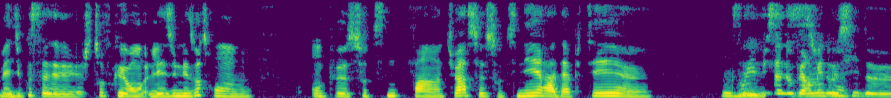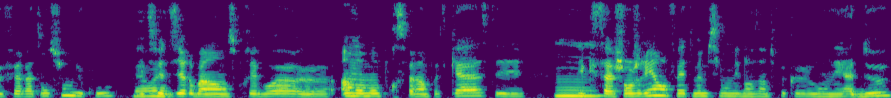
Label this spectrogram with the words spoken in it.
mais du coup, ça, je trouve que on- les unes les autres, on, on peut soutenir, enfin, tu vois, se soutenir, adapter. euh, Mhm. Oui, puis ça nous permet super. aussi de faire attention du coup Bah et de ouais. se dire ben on se prévoit euh, un moment pour se faire un podcast et, et que ça change rien en fait même si on est dans un truc euh, où on est à deux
